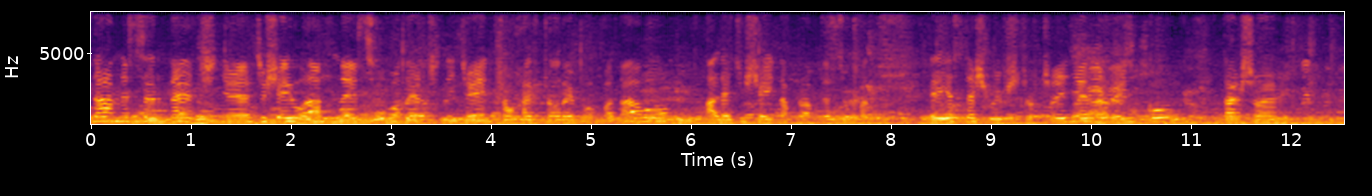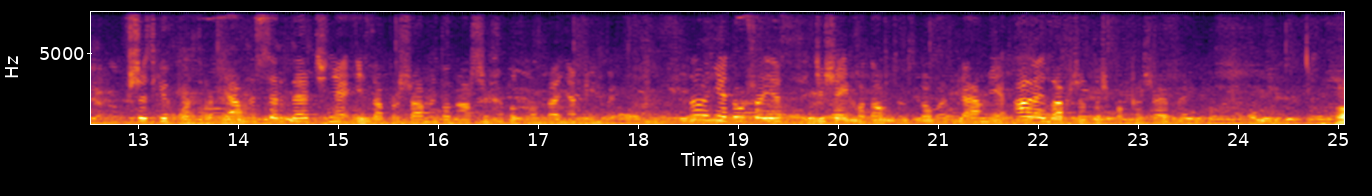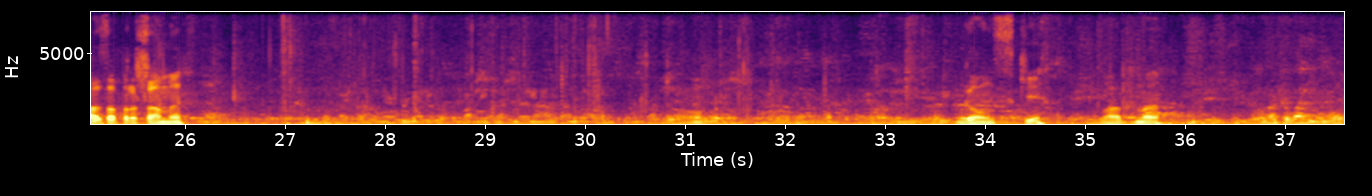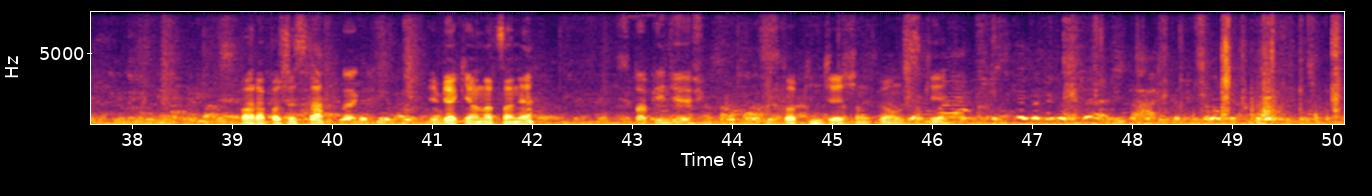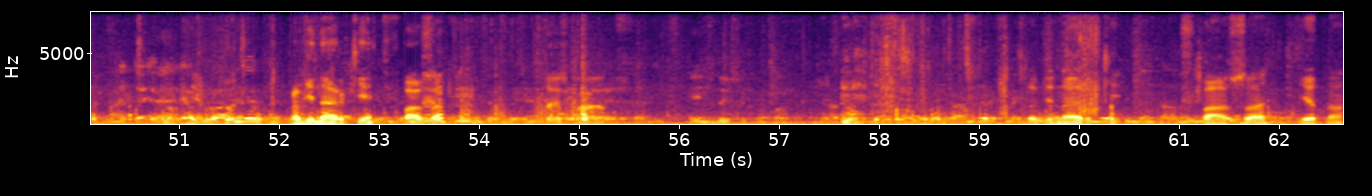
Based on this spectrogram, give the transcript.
Witamy serdecznie. Dzisiaj ładny, słoneczny dzień. Trochę wczoraj popadało, ale dzisiaj naprawdę super. Jesteśmy w Szczecinie na rynku, także wszystkich pozdrawiamy serdecznie i zapraszamy do naszych oglądania filmików. No niedużo jest dzisiaj hodowców z gołębiami, ale zawsze coś pokażemy. A zapraszamy. Gąski, ładne. Para parzysta? Tak, I w jakiej ona cenie? 150. 150 gąski. A winerki w parze? Też para. 5 dyszek. Te winerki w parze. Jedna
